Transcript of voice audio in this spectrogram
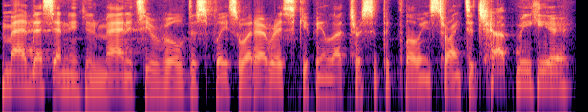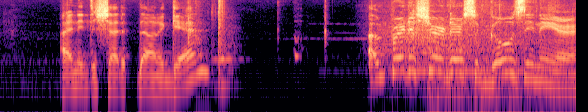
Madness and inhumanity rule this place. Whatever is keeping electricity flowing is trying to trap me here. I need to shut it down again? I'm pretty sure there's a ghost in here.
